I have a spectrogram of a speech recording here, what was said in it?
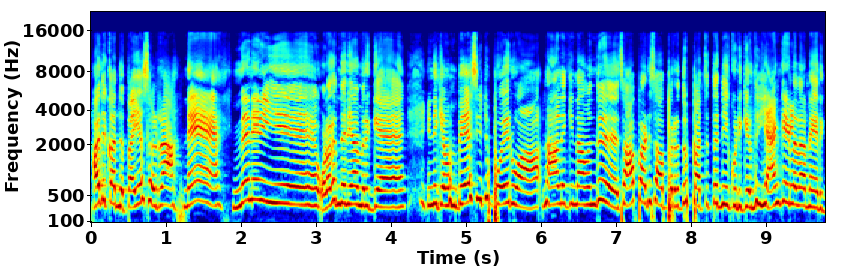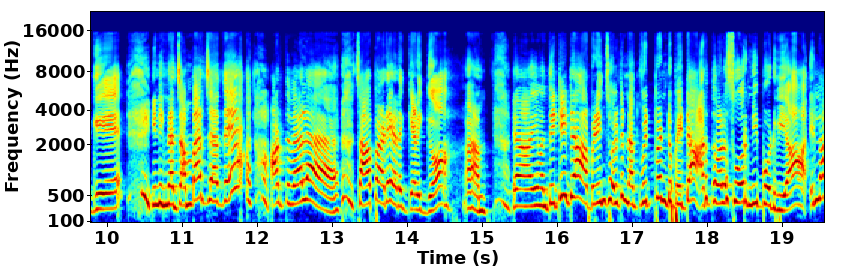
அதுக்கு அந்த பையன் சொல்கிறான் நே என்னண்ணே நீ? உலகம் தெரியாமல் இருக்க. இன்னைக்கு அவன் பேசிட்டு போயிடுவான். நாளைக்கு நான் வந்து சாப்பாடு சாப்பிட்றது பச்சை தண்ணி குடிக்கிறது என் கையில் தானே இருக்கே. இன்றைக்கி நான் சம்பாரிச்சாதே அடுத்த வேலை சாப்பாடே எனக்கு கிடைக்கும். இவன் திட்டான் அப்படின்னு சொல்லிட்டு நான் குவிட் பண்ணிட்டு போயிட்டா அடுத்த வேலை சோறு நீ போடுவியா? இல்லை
